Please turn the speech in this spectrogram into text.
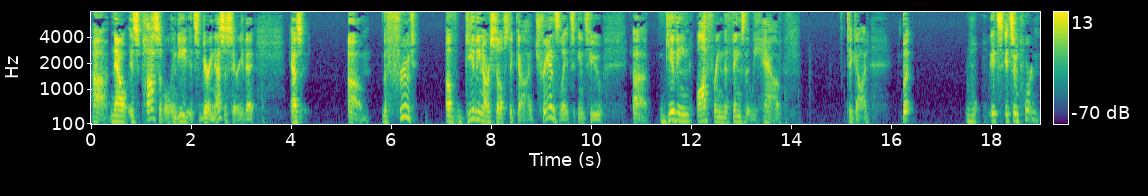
Uh, now, it's possible, indeed, it's very necessary that as um, the fruit of giving ourselves to God translates into uh, giving, offering the things that we have to God. But it's it's important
